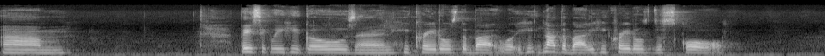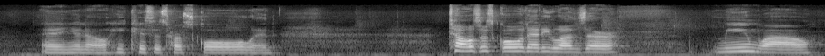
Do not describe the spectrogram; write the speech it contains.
Um, basically, he goes and he cradles the body. Well, he not the body. He cradles the skull, and you know he kisses her skull and tells her skull that he loves her. Meanwhile,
